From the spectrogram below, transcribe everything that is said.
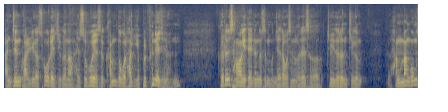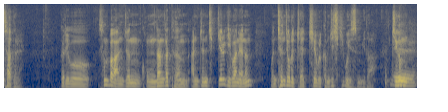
안전 관리가 소홀해지거나 해수부에서 감독을 하기가 불편해지는 그런 상황이 되는 것은 문제라고 생각을 해서 저희들은 지금 그 항만공사들 그리고 선박안전공단 같은 안전 직결 기관에는 원천적으로 재취업을 금지시키고 있습니다. 지금 예.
